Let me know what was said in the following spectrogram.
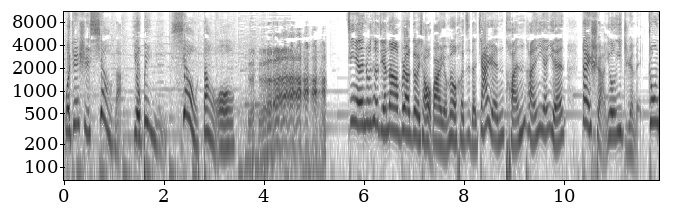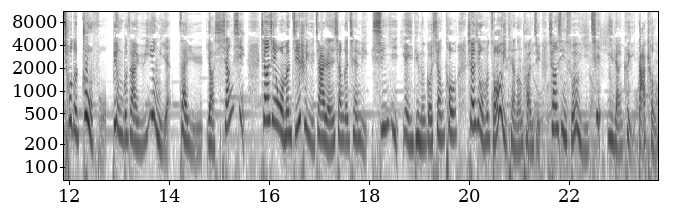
我真是笑了，有被你笑到哦。今年的中秋节呢，不知道各位小伙伴有没有和自己的家人团团圆圆？但是啊，又一直认为中秋的祝福并不在于应验，在于要相信，相信我们即使与家人相隔千里，心意也一定能够相通。相信我们总有一天能团聚，相信所有一切依然可以达成，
